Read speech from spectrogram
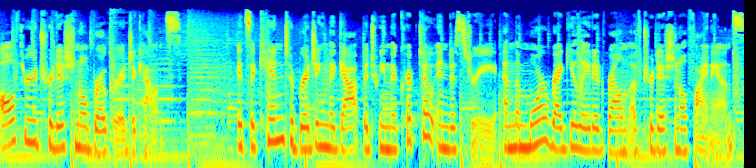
all through traditional brokerage accounts. It's akin to bridging the gap between the crypto industry and the more regulated realm of traditional finance,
